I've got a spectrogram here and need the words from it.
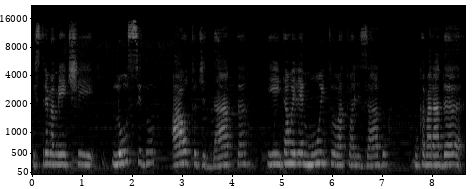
extremamente lúcido, autodidata, e então ele é muito atualizado um camarada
